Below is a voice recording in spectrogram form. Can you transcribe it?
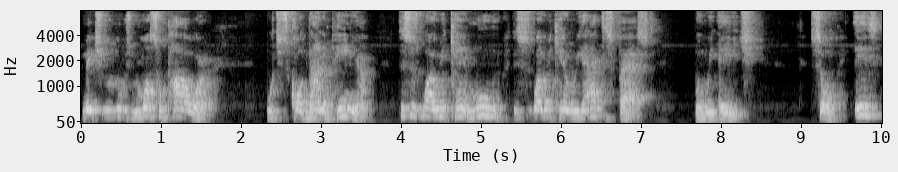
makes you lose muscle power, which is called dynapenia. This is why we can't move. This is why we can't react as fast when we age. So, is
